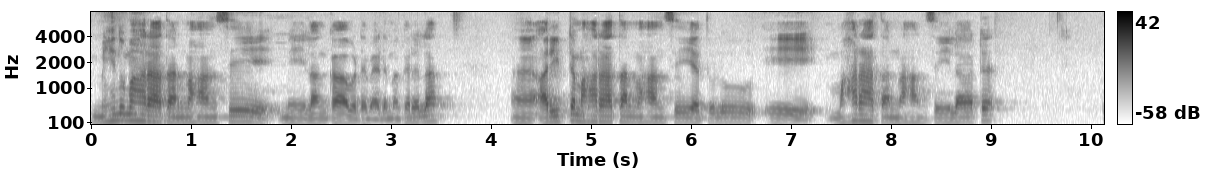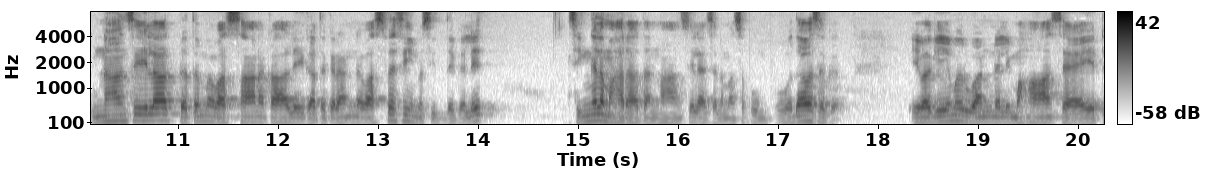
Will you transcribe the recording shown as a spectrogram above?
මිහිඳු මහරහතන් වහන්සේ මේ ලංකාවට වැඩම කරලා අරිට්ට මහරහතන් වහන්සේ ඇතුළු ඒ මහරහතන් වහන්සේලාට උන්වහන්සේලාත් ප්‍රථම වස්සාන කාලයේ ගත කරන්න වස්වැසීම සිද්ධ කළෙත් සිංහල මහරහතන් වහන්සේලා ඇසල මස පුම්පුව දවසක. ඒ වගේම රුවන්වැලි මහා සෑයට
